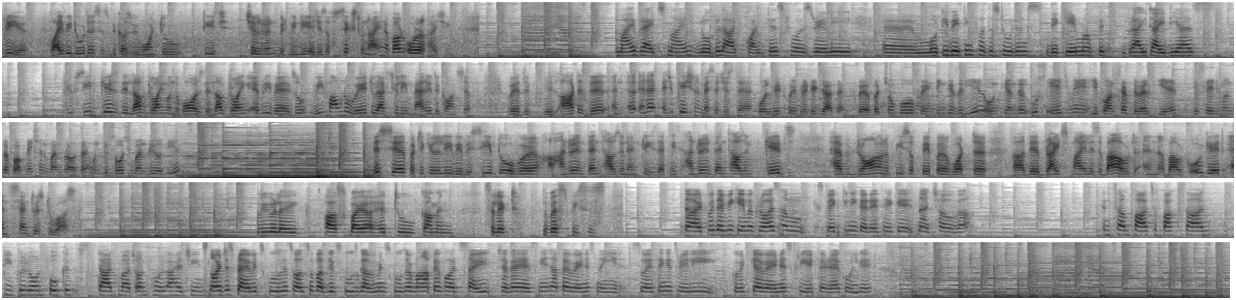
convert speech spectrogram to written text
every year. Why we do this is because we want to teach children between the ages of 6 to 9 about oral hygiene. My Bright Smile Global Art Contest was really uh, motivating for the students. They came up with bright ideas. If you've seen kids, they love drawing on the walls, they love drawing everywhere. So we found a way to actually marry the concept where the, the art is there and, and an educational message is there. Colgate को एक credit जाता है बच्चों को painting के जरिए उनके अंदर उस एज में ये कॉन्सेप्ट डेवलप किया है जिस एज में उनका कॉग्निशन बन रहा होता है उनकी सोच बन रही होती है This year particularly we received over 110,000 entries. That means 110,000 kids have drawn on a piece of paper what uh, uh, their bright smile is about and about Colgate and sent it to us. We were like asked by our head to come and select the best pieces. The artwork that we came across, हम expect ही नहीं कर रहे थे कि इतना अच्छा होगा. In some parts of Pakistan, people don't focus that much on oral hygiene. It's not just private schools, it's also public schools, government schools और वहाँ पे बहुत सारी जगह ऐसी हैं जहाँ पे awareness नहीं है. So I think it's really good कि awareness create कर रहा है Colgate.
